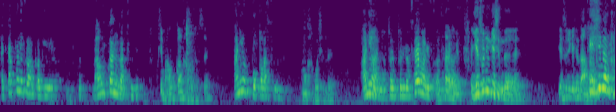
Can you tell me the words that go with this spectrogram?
아, 딱 보니까 거기 그 마국간 같은데? 혹시 마국간 가보셨어요? 아니요, 못 가봤습니다. 한번 가보실래요? 아니요, 아니요. 전 별로 어, 사양하겠습니다. 사양하겠습니다. 예수님 계신데 예수님 계신데 안 가고 계시면 가,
